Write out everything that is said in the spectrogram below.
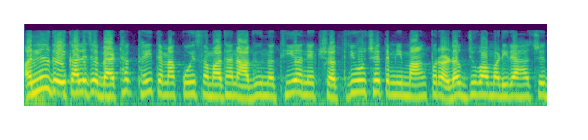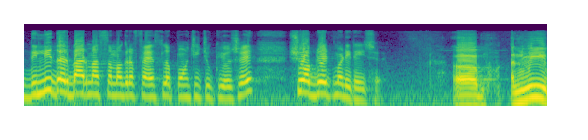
અનિલ, ગઈકાલે જે બેઠક થઈ તેમાં કોઈ સમાધાન આવ્યું નથી અને ક્ષત્રિયો છે તેમની માંગ પર અડગ જોવા મળી રહ્યા છે. દિલ્હી દરબારમાં સમગ્ર ફેંસલો પહોંચી ચૂક્યો છે. શું અપડેટ મળી રહી છે? અન્વી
